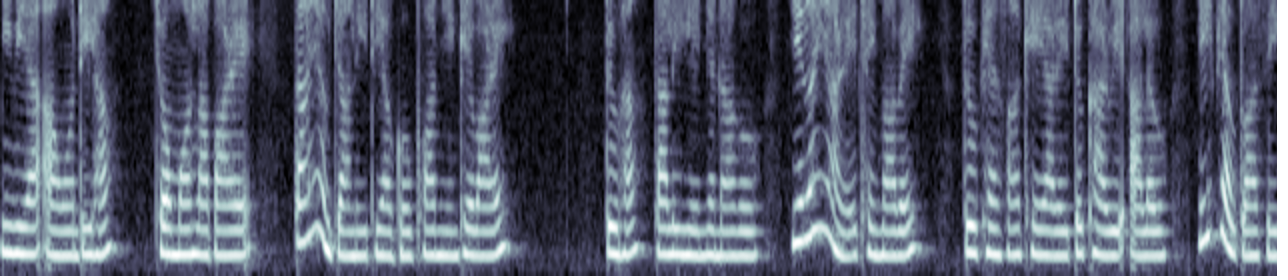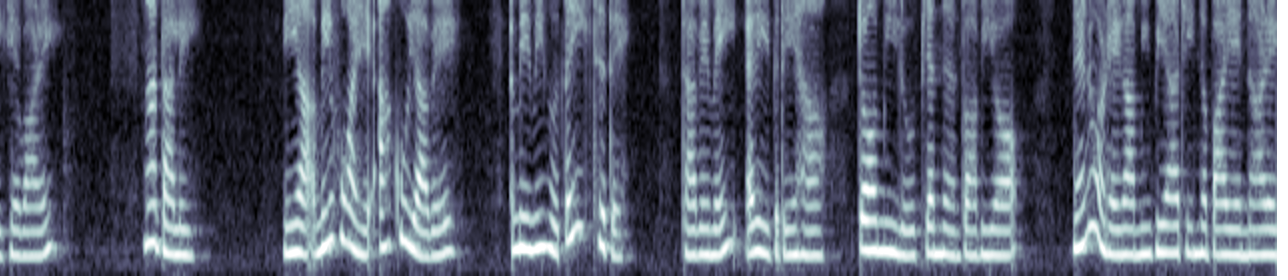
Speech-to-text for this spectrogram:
မိဖုရားအာဝန်တီဟာချုံမောလှပါတဲ့တားယောက်ျားလေးတယောက်ကိုဖွားမြင်ခဲ့ပါတယ်သူဟာတားလီရဲ့မျက်နှာကိုမြင်လိုက်ရတဲ့အချိန်မှာပဲသူခံစားခဲ့ရတဲ့ဒုက္ခတွေအလုံးမေးပြောက်သွားစေခဲ့ပါတယ်။ငါသားလေးမင်းကအမေဘွားရဲ့အားကိုရပဲအမေမင်းကိုတိတ်ချစ်တယ်။ဒါပေမဲ့အဲ့ဒီတဲ့ဟာတော်မီလိုပြန့်နှံ့သွားပြီးတော့ နန်းတော်ထဲကမိဖုရားကြီးနှစ်ပါးရဲ့နားရဲ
